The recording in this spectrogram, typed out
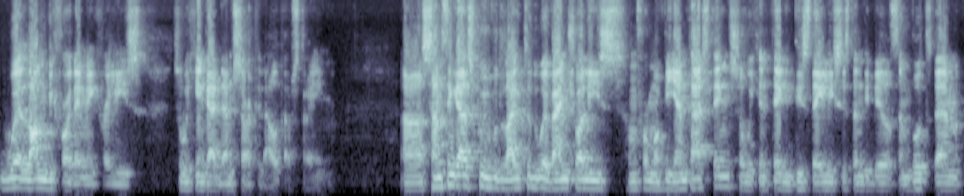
well long before they make release, so we can get them sorted out upstream. Uh, something else we would like to do eventually is some form of VM testing, so we can take these daily systemd builds and boot them,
